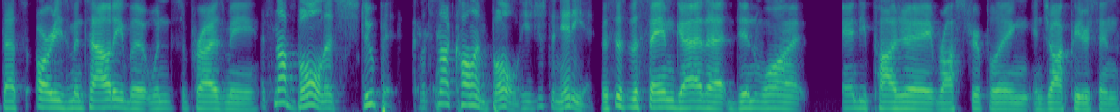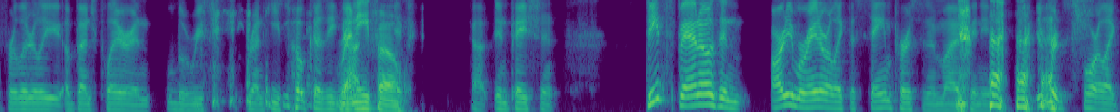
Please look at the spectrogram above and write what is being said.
that's Artie's mentality, but it wouldn't surprise me. It's not bold. It's stupid. Let's not call him bold. He's just an idiot. This is the same guy that didn't want Andy Pages, Ross Stripling, and Joc Pederson for literally a bench player and Luis Rengifo because he got Rengifo. got impatient. Dean Spanos and Artie Moreno are like the same person in my opinion. Different sport, like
